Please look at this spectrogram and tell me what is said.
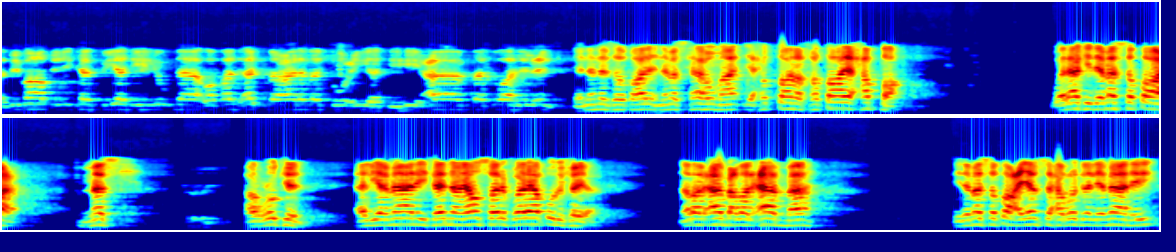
بباطن كف يده اليمنى وقد أجمع على مشروعيته عامة أهل العلم. لأن النبي صلى الله عليه وسلم قال إن مسحهما يحطان الخطايا حطا. ولكن إذا ما استطاع مسح الركن اليماني فإنه ينصرف ولا يقول شيئا. نرى الآن بعض العامة إذا ما استطاع يمسح الركن اليماني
